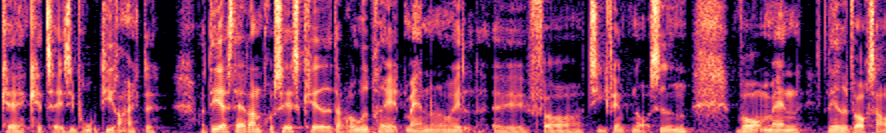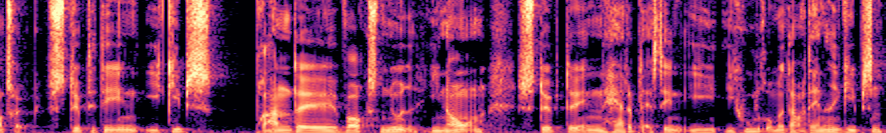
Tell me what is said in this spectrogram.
kan, kan tages i brug direkte. Og det erstatter en proceskæde, der var udbredt manuel øh, for 10-15 år siden, hvor man lavede et voksaftryk, støbte det ind i gips, brændte voksen ud i en ovn, støbte en hærdeplast ind i, i hulrummet, der var dannet i gipsen,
